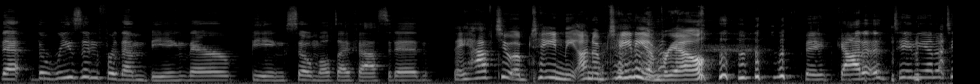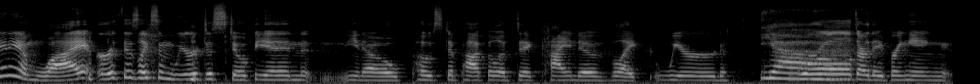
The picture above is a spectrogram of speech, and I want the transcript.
that the reason for them being there being so multifaceted. They have to obtain the unobtainium, Brielle. They gotta obtain the unobtainium. Why? Earth is like some weird dystopian, you know, post-apocalyptic kind of like weird yeah. world. Are they bringing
